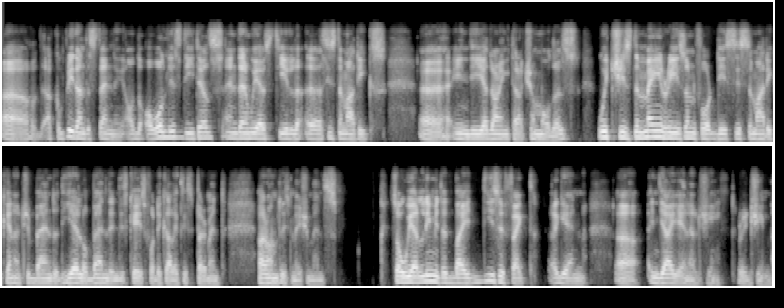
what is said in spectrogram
a complete understanding of, the, of, all these details, and then we have still systematics in the hadronic interaction models, which is the main reason for this systematic energy band, the yellow band in this case for the CALET experiment around these measurements. So we are limited by this effect again uh, in the high energy regime.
